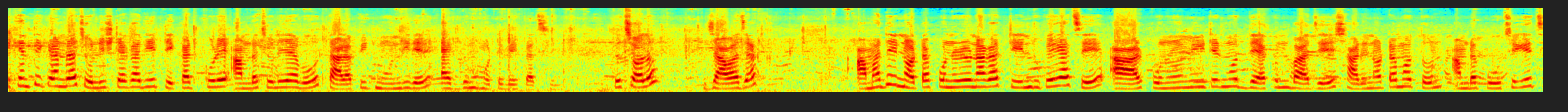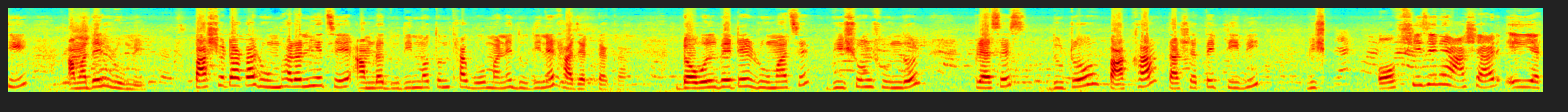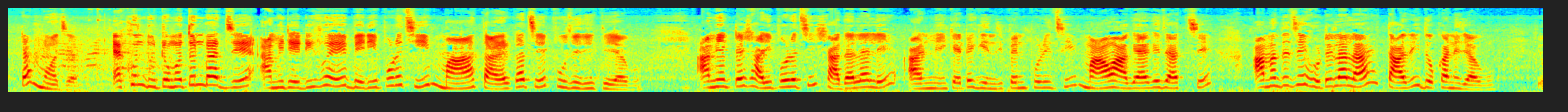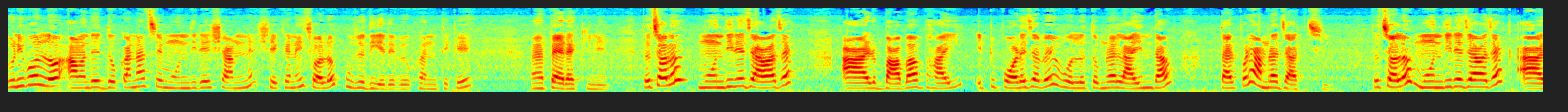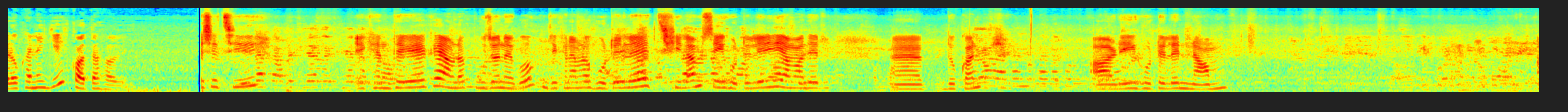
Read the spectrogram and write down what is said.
এখান থেকে আমরা চল্লিশ টাকা দিয়ে টেকাট করে আমরা চলে যাব তারাপীঠ মন্দিরের একদম হোটেলের কাছে। তো চলো, যাওয়া যাক। আমাদের নটা পনেরো নাগাদ ট্রেন ঢুকে গেছে, আর পনেরো মিনিটের মধ্যে এখন বাজে সাড়ে নটা মতন আমরা পৌঁছে গেছি আমাদের রুমে। পাঁচশো টাকা রুম ভাড়া নিয়েছে, আমরা দুদিন মতন থাকব মানে দুদিনের হাজার টাকা। ডবল বেডের রুম আছে, ভীষণ সুন্দর। প্রেসেস দুটো, পাখা, তার সাথে টিভি অফ সিজনে আসার এই একটা মজা। এখন দুটো মতন বাজে, আমি রেডি হয়ে বেরিয়ে পড়েছি, মা তার কাছে পুজো দিতে যাব। আমি একটা শাড়ি পরেছি, সাদা লালে, আর মেয়েকে একটা গেঞ্জি প্যান্ট পরেছি। মাও আগে আগে যাচ্ছে। আমাদের যে হোটেলওয়ালা তারই দোকানে যাব। উনি বলল, আমাদের দোকান আছে মন্দিরের সামনে, সেখানেই চলো, পুজো দিয়ে দেবে ওখান থেকে। প্যারা কিনে। তো চলো, মন্দিরে যাওয়া যাক। আর বাবা ভাই একটু পরে যাবে, বলল তোমরা লাইন দাও, তারপরে আমরা যাচ্ছি। তো চলো, মন্দিরে যাওয়া যাক, আর ওখানে গিয়ে কথা হবে। এসেছি। এখান থেকে আমরা পুজো নেব। যেখানে আমরা হোটেলে ছিলাম, সেই হোটেলেরই আমাদের দোকান। আর এই হোটেলের নাম।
